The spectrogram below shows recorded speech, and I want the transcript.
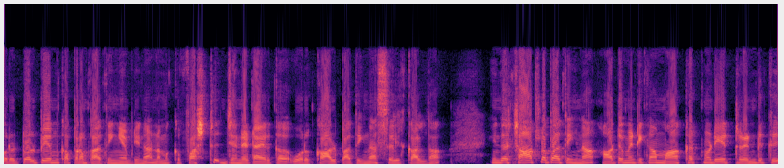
ஒரு டுவெல் பிஎம்க்கு அப்புறம் பார்த்தீங்க அப்படின்னா நமக்கு ஃபர்ஸ்ட் ஜென்ரேட் ஆயிருக்க ஒரு கால் பார்த்தீங்கன்னா செல் கால் தான். இந்த சார்ட்டில் பார்த்தீங்கன்னா ஆட்டோமேட்டிக்காக மார்க்கெட்னுடைய ட்ரெண்டுக்கு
